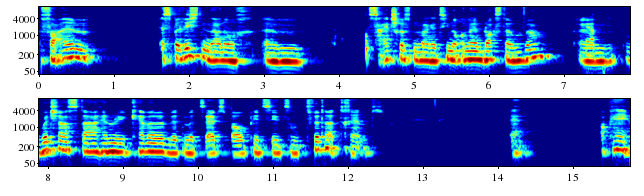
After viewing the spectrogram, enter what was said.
vor allem, es berichten da noch ähm, Zeitschriften, Magazine, Online-Blogs darüber. Ja. Ähm, Witcher-Star Henry Cavill wird mit Selbstbau-PC zum Twitter-Trend. Äh, okay,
